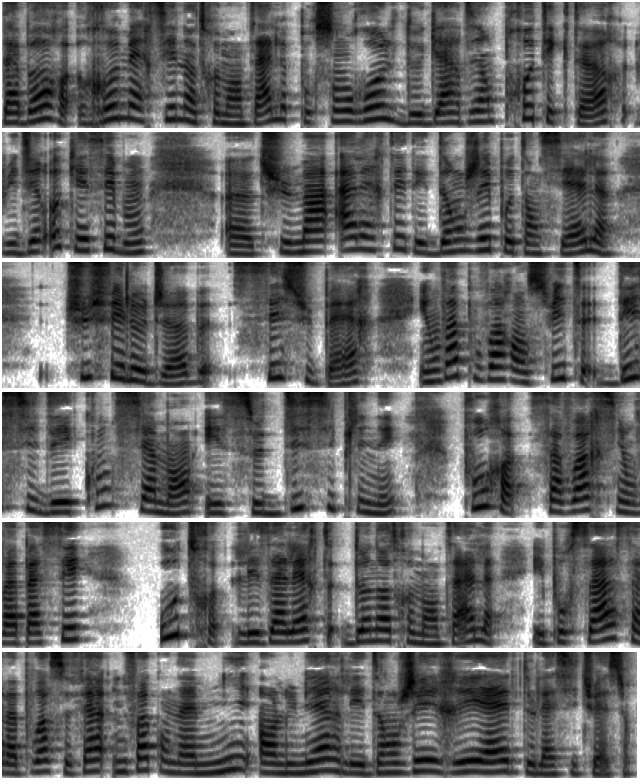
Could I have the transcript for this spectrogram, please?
d'abord remercier notre mental pour son rôle de gardien protecteur, lui dire ok c'est bon, euh, tu m'as alerté des dangers potentiels, tu fais le job, c'est super, et on va pouvoir ensuite décider consciemment et se discipliner pour savoir si on va passer outre les alertes de notre mental et pour ça, ça va pouvoir se faire une fois qu'on a mis en lumière les dangers réels de la situation.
